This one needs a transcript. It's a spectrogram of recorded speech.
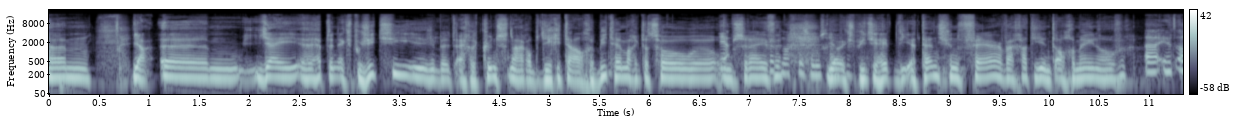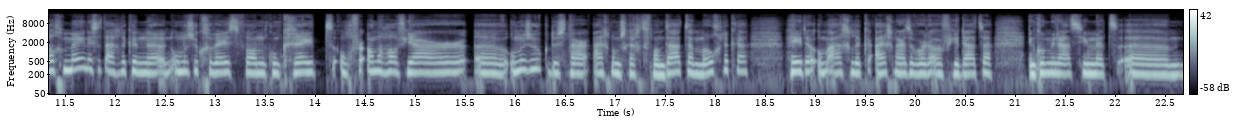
Um, ja, um, jij hebt een expositie. Je bent eigenlijk kunstenaar op digitaal gebied. Hè? Mag ik dat zo uh, ja, omschrijven? Dat mag je omschrijven? Jouw expositie heet The Attention Fair. Waar gaat die in het algemeen over? Uh, in het algemeen is het eigenlijk een, een, onderzoek geweest van concreet ongeveer anderhalf jaar uh, onderzoek. Dus naar eigendomsrechten van data, mogelijkheden om eigenlijk eigenaar te worden over je data. In combinatie met um,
